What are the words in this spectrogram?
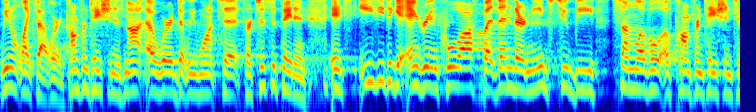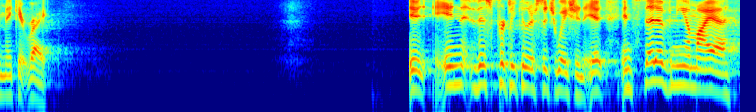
we don't like that word. Confrontation is not a word that we want to participate in. It's easy to get angry and cool off, but then there needs to be some level of confrontation to make it right. In this particular situation, it, instead of Nehemiah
